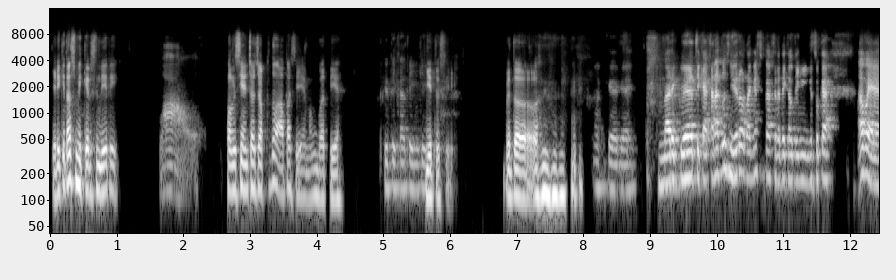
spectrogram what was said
Jadi kita harus mikir sendiri. Wow. Solusi yang cocok itu apa sih emang buat dia? Critical thinking. Gitu sih. Betul. Oke oke. Menarik banget sih Kak. karena aku sendiri orangnya suka critical thinking, suka apa ya,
